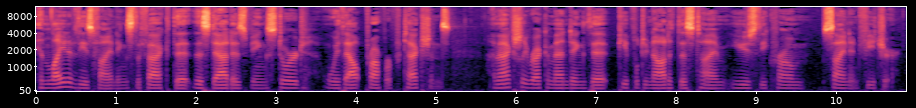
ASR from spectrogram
in light of these findings, the fact that this data is being stored without proper protections, I'm actually recommending that people do not at this time use the Chrome sign-in feature.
